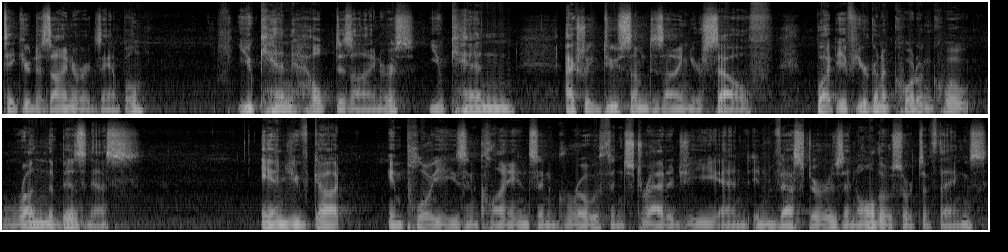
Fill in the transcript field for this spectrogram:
take your designer example. You can help designers. You can actually do some design yourself. But if you're going to quote unquote run the business and you've got employees and clients and growth and strategy and investors and all those sorts of things,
